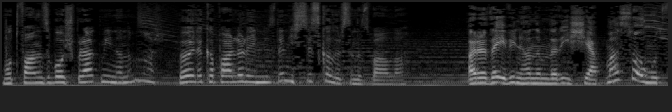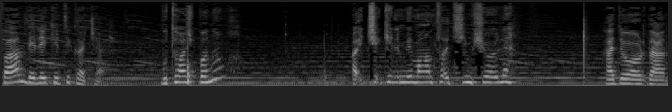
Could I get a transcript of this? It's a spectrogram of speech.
Mutfağınızı boş bırakmayın hanımlar. Böyle kaparlar elinizden işsiz kalırsınız valla. Arada evin hanımları iş yapmazsa o mutfağın bereketi kaçar. Bu taş bana mı? Ay çekilin bir mantı açayım şöyle. Hadi oradan.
